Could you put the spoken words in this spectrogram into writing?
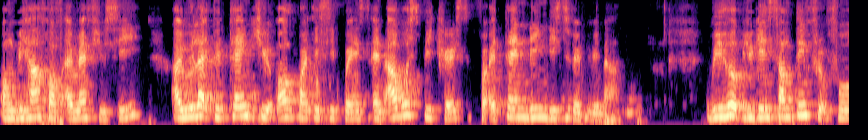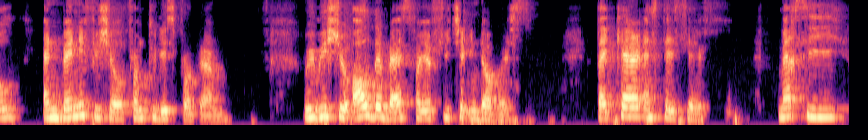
On behalf of MFUC, I would like to thank you all participants and our speakers for attending this webinar. We hope you gain something fruitful and beneficial from today's program. We wish you all the best for your future endeavors. Take care and stay safe. Merci.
